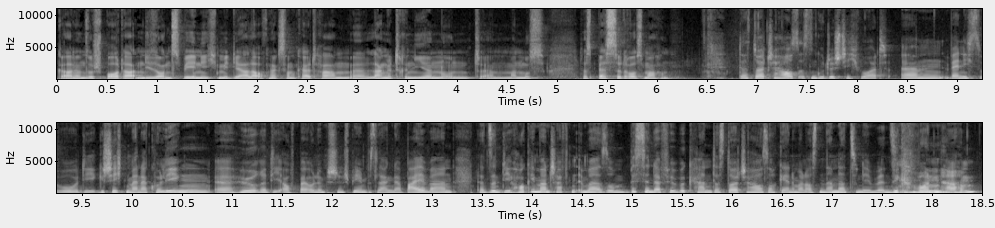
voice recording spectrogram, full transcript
gerade in so Sportarten, die sonst wenig mediale Aufmerksamkeit haben, äh, lange trainieren und man muss das Beste draus machen. Das Deutsche Haus ist ein gutes Stichwort. Ähm, wenn ich so die Geschichten meiner Kollegen äh, höre, die auch bei Olympischen Spielen bislang dabei waren, dann sind die Hockeymannschaften immer so ein bisschen dafür bekannt, das Deutsche Haus auch gerne mal auseinanderzunehmen, wenn sie gewonnen haben.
